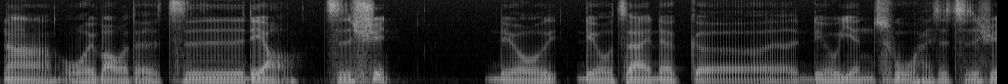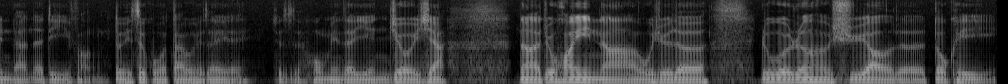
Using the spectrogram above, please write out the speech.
那我会把我的资料资讯留留在那个留言处还是资讯栏的地方。对，这个我待会再就是后面再研究一下。那就欢迎啊！我觉得如果任何需要的都可以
